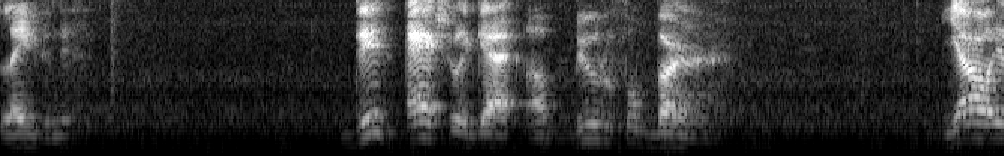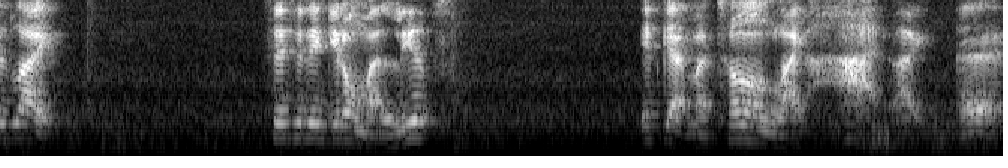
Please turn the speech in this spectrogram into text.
laziness. This actually got a beautiful burn. Y'all, it's like since it didn't get on my lips, it's got my tongue like hot, like, eh.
